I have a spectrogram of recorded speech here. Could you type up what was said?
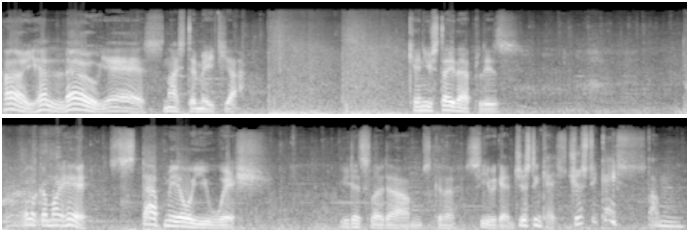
Hi, hello, yes, nice to meet ya. Can you stay there, please? Oh, look, I'm right here. Stab me all you wish. You did slow down. I'm just gonna see you again, just in case. Just in case. I'm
